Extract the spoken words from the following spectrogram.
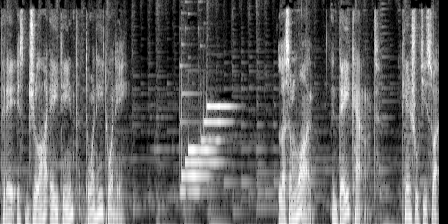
Today is July 18th, 2020. Lesson 1 Day Count 天数计算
